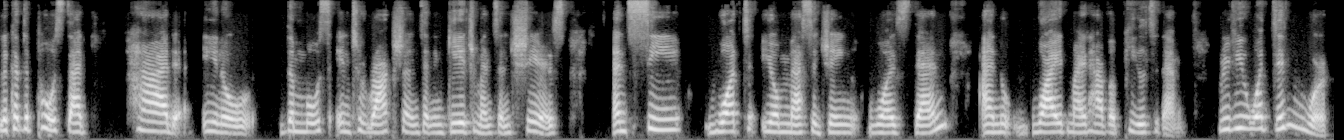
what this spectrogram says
look at the post that had you know the most interactions and engagements and shares and see what your messaging was then and why it might have appealed to them. Review what didn't work.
